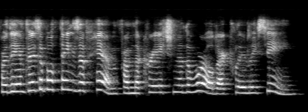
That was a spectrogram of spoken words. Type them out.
For the invisible things of him from the creation of the world are clearly seen,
